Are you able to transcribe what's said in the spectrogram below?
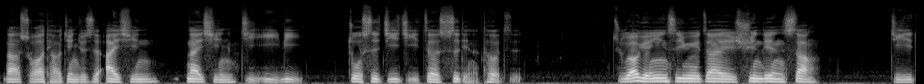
那首要条件就是爱心、耐心及毅力，做事积极这四点的特质。主要原因是因为在训练上及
